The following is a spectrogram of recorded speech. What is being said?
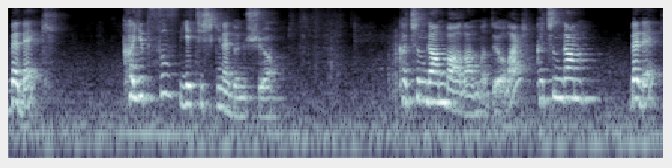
bebek kayıtsız yetişkine dönüşüyor. Kaçıngan bağlanma diyorlar. Kaçıngan bebek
